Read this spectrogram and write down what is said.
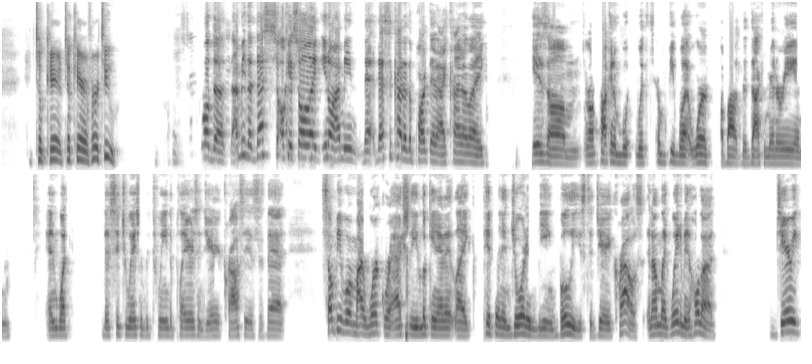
took care took care of her too. Well, the I mean that that's okay. So like you know, I mean that that's the kind of the part that I kind of like is um I was talking with some people at work about the documentary and and what the situation between the players and Jerry Krause is is that some people in my work were actually looking at it like Pippen and Jordan being bullies to Jerry Krause, and I'm like, wait a minute, hold on. Jerry,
